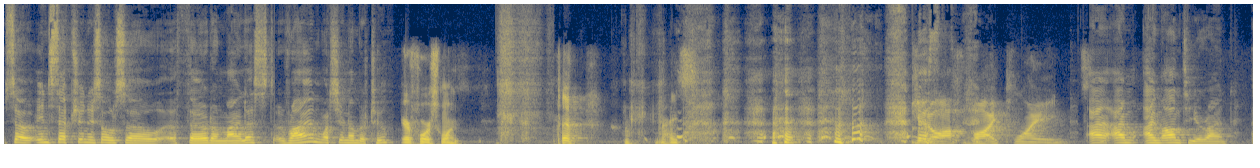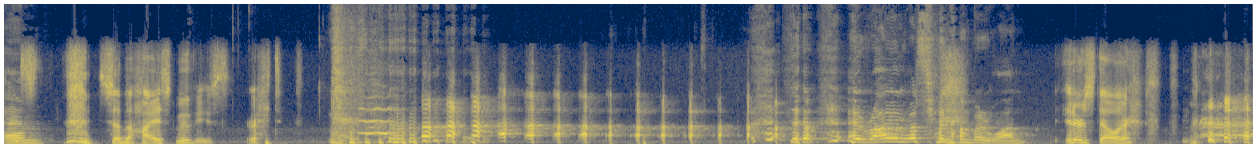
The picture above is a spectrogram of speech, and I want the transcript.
So Inception is also uh, third on my list. Ryan, what's your number two? Air Force One. nice. Get off my plane. I, I'm I'm on to you, Ryan. Um, Said the highest movies, right? uh, Ryan, what's your number one? Interstellar.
